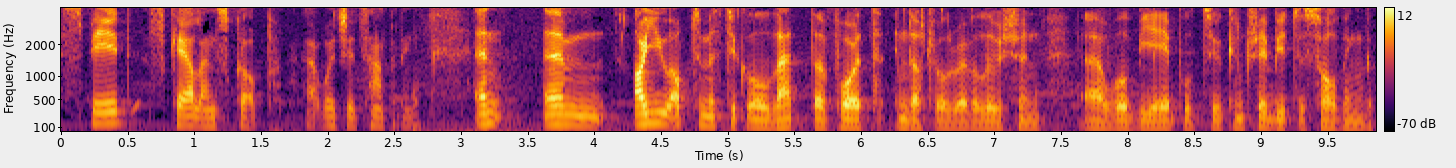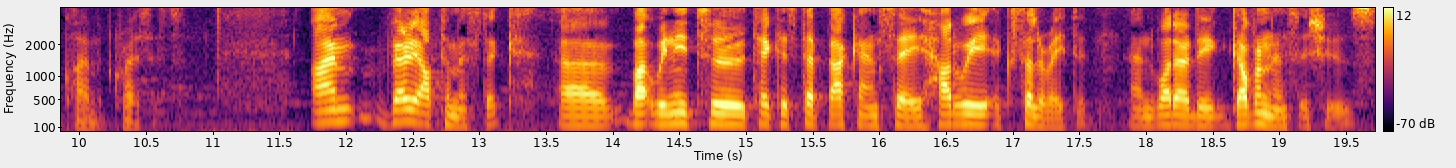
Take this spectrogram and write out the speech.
speed, scale, and scope at which it's happening. And um, are you optimistical that the fourth industrial revolution uh, will be able to contribute to solving the climate crisis? I'm very optimistic, but we need to take a step back and say, how do we accelerate it? And what are the governance issues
